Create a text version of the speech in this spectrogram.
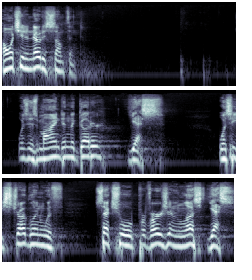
I want you to notice something. Was his mind in the gutter? Yes. Was he struggling with sexual perversion and lust? Yes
